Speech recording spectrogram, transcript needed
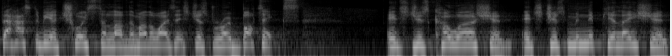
there has to be a choice to love them. Otherwise, it's just robotics. It's just coercion, it's just manipulation.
